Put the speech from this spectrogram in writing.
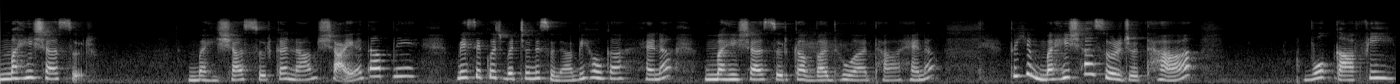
महिषासुर। महिषासुर का नाम शायद आपने, में से कुछ बच्चों ने सुना भी होगा, है ना? महिषासुर का वध हुआ था, है ना? तो ये महिषासुर जो था, वो काफ़ी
